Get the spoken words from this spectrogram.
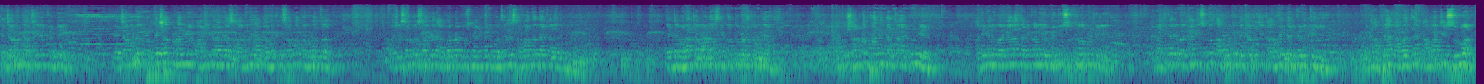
त्याच्यामध्ये असलेले खड्डे त्याच्यामध्ये प्रत्यक्षात प्रणाली पाणी करावे असा आग्रह या गावातील सर्व तरुणांचा. माझे सर्व सहकारी अकबरबाई भोसले या ठिकाणी बसलेले सर्वांचा त्या कालावधीमध्ये त्यांच्या मनातल्या भावना संतप्तपणे होत्या परंतु शांतपणाने त्यांचं ऐकून घे अधिकारी वर्गाला त्या ठिकाणी योग्य ती सूत्र आपण दिली. आणि अधिकारी वर्गाने सुद्धा ताबडतोब त्याच्यावरची कारवाई त्या ठिकाणी केली. आणि आपल्या गावातल्या कामाची सुरुवात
